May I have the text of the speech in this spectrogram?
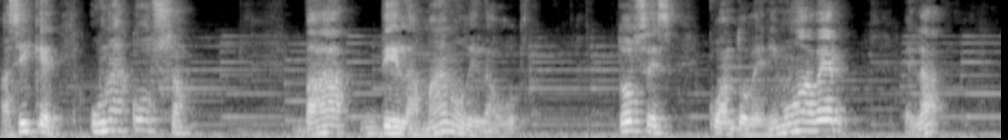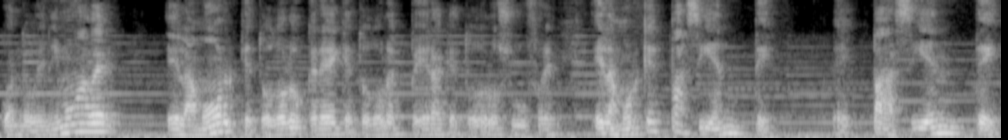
Así que una cosa va de la mano de la otra. Entonces, cuando venimos a ver, ¿verdad? Cuando venimos a ver el amor que todo lo cree, que todo lo espera, que todo lo sufre, el amor que es paciente, es paciente,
